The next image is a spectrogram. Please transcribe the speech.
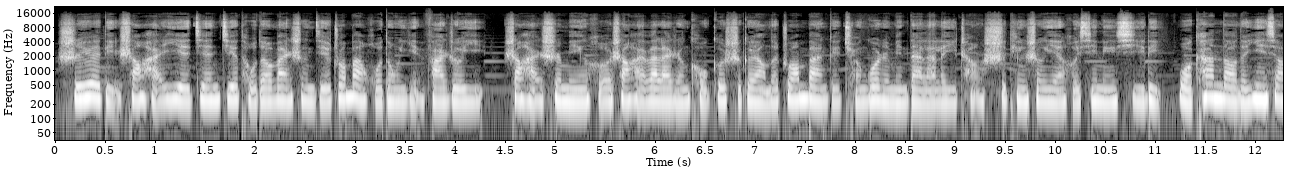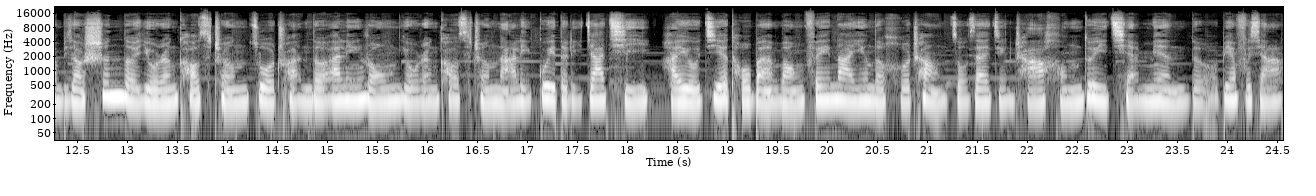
十月底，上海夜间街头的万圣节装扮活动引发热议。上海市民和上海外来人口各式各样的装扮，给全国人民带来了一场视听盛宴和心灵洗礼。我看到的印象比较深的，有人 cos 成坐船的安陵容，有人 cos 成哪里跪的李佳琦，还有街头版王菲、那英的合唱，走在警察横队前面的蝙蝠侠，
